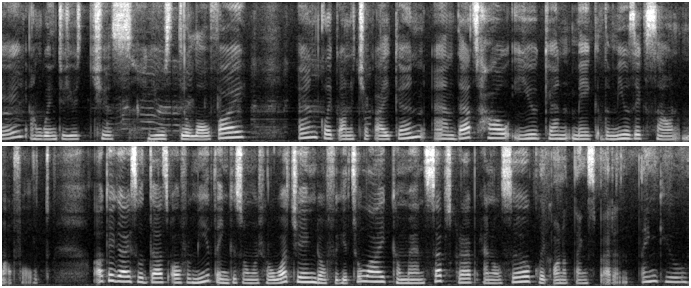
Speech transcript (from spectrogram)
Okay i'm going to use just use the lo-fi and click on the check icon and that's how you can make the music sound muffled. Okay guys so that's all for me. Thank you so much for watching. Don't forget to like comment subscribe and also click on the thanks button. Thank you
